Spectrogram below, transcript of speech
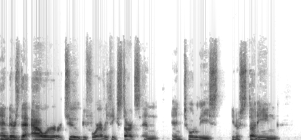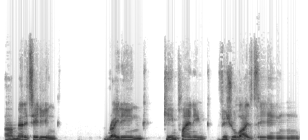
and there's that hour or two before everything starts and and totally you know studying um, meditating writing game planning visualizing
